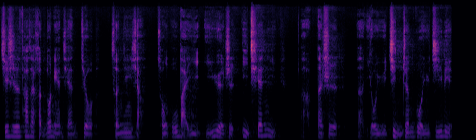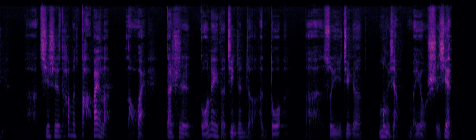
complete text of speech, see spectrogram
其实他在很多年前就曾经想从五百亿一跃至一千亿，啊，但是呃，由于竞争过于激烈，啊，其实他们打败了老外，但是国内的竞争者很多，啊，所以这个梦想没有实现，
